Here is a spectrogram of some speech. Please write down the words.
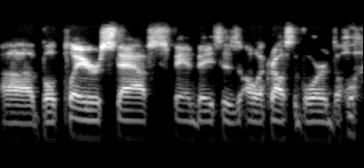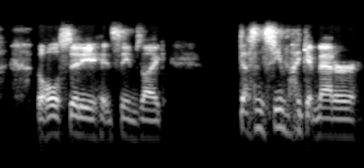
uh, both players, staffs, fan bases, all across the board. The whole the whole city. It seems like doesn't seem like it matter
